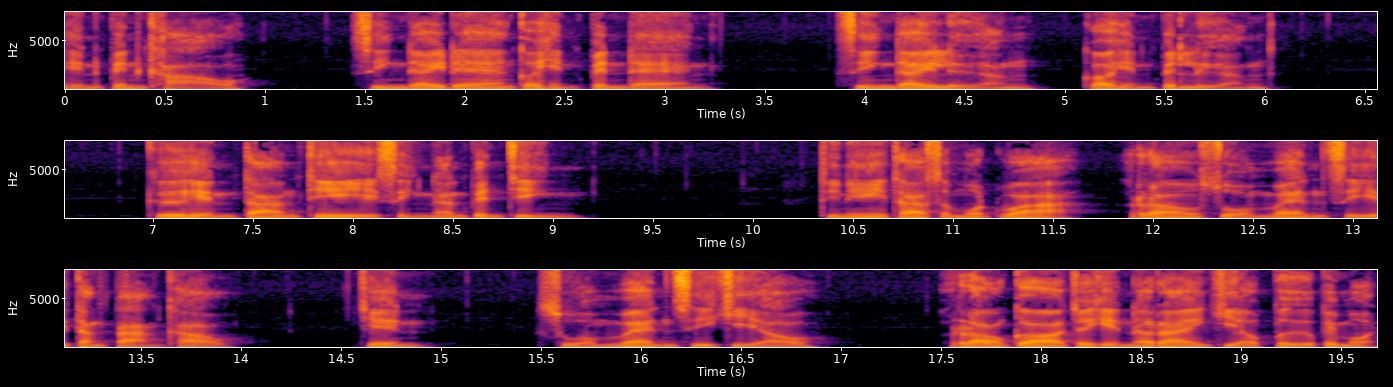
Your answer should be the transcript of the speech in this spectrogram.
เห็นเป็นขาว สิ่งใดแดงก็เห็นเป็นแดง สิ่งใดเหลืองก็เห็นเป็นเหลือง คือเห็นตามที่สิ่งนั้นเป็นจริง ทีนี้ถ้าสมมติว่าเราสวมแว่นสีต่างๆเข้า เช่น สวมแว่นสีเขียว เราก็จะเห็นอะไรเขียวปื้อไปหมด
